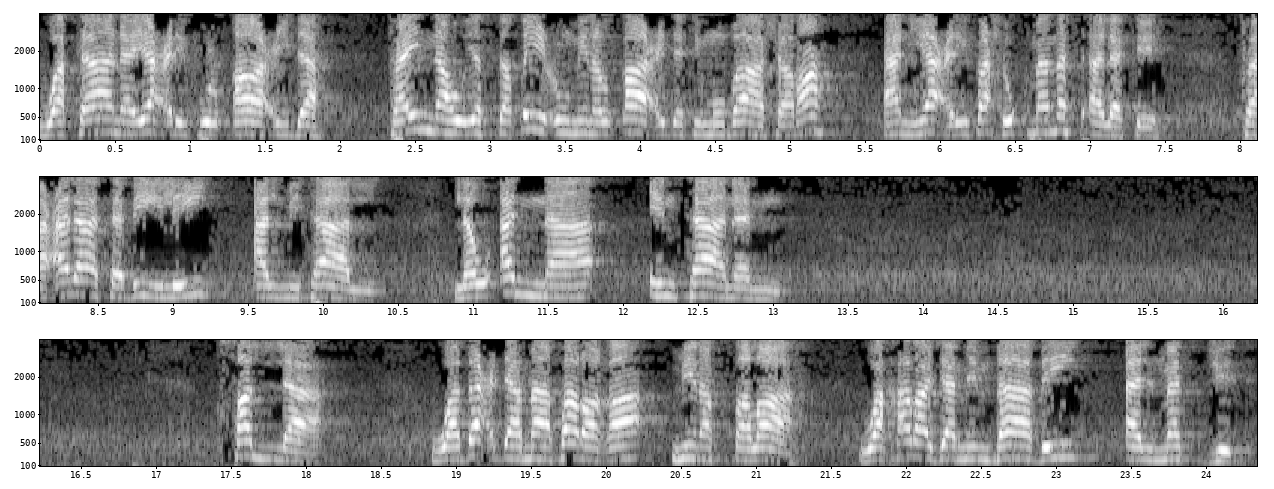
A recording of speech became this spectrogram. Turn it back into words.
وكان يعرف القاعدة فإنه يستطيع من القاعدة مباشرة أن يعرف حكم مسألته. فعلى سبيل المثال لو أن إنسانا صلى وبعدما فرغ من الصلاة وخرج من باب المسجد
